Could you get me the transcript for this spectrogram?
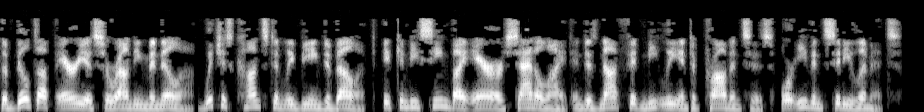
The built-up area surrounding Manila, which is constantly being developed, it can be seen by air or satellite and does not fit neatly into provinces, or even city limits.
